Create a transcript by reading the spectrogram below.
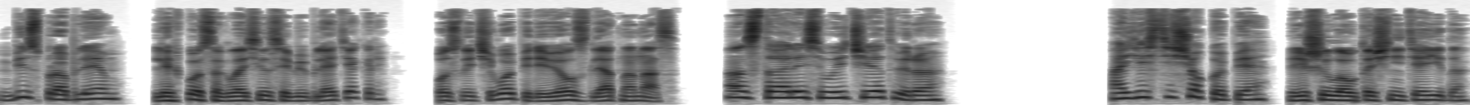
«Без проблем», — легко согласился библиотекарь, после чего перевел взгляд на нас. «Остались вы четверо». «А есть еще копия?» — решила уточнить Аида.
